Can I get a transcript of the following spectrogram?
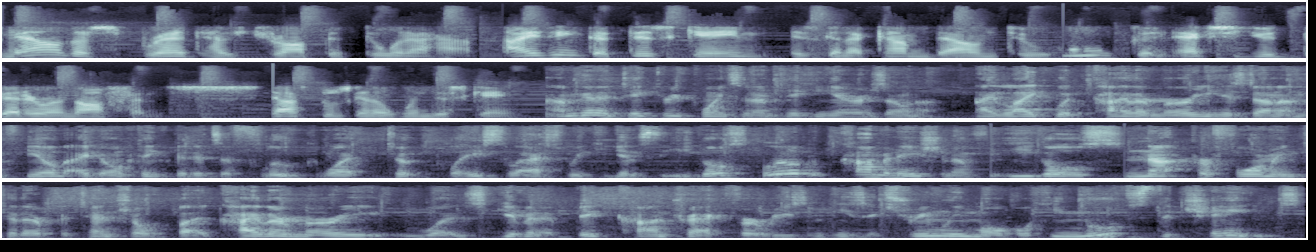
Now the spread has dropped to two and a half. I think that this game is going to come down to who can execute better on offense. Who's going to win this game. I'm going to take three points and I'm taking Arizona. I like what Kyler Murray has done on the field. I don't think that it's a fluke what took place last week against the Eagles. A little combination of the Eagles not performing to their potential, but Kyler Murray was given a big contract for a reason. He's extremely mobile. He moves the chains.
